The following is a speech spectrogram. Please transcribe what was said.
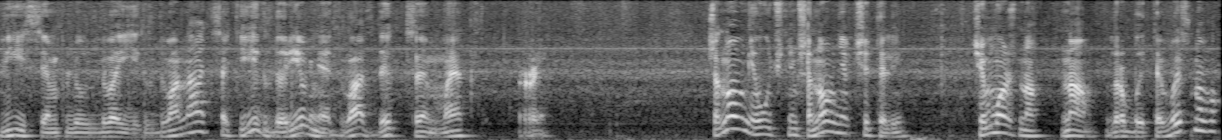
8 плюс 2х 12, і х дорівнює 2 дециметри. Шановні учні, шановні вчителі, чи можна нам зробити висновок,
